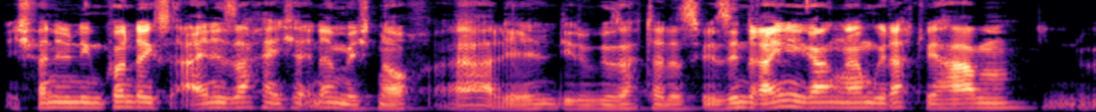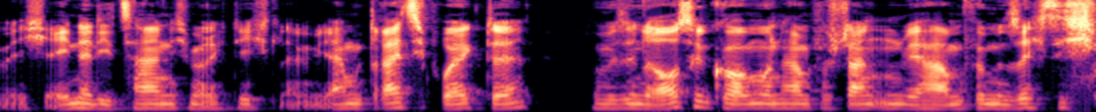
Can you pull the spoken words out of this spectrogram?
Ich fand in dem Kontext eine Sache, ich erinnere mich noch, äh, Halil, die du gesagt hattest, wir sind reingegangen und haben gedacht, wir haben, ich erinnere die Zahlen nicht mehr richtig, wir haben 30 Projekte und wir sind rausgekommen und haben verstanden, wir haben 65.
